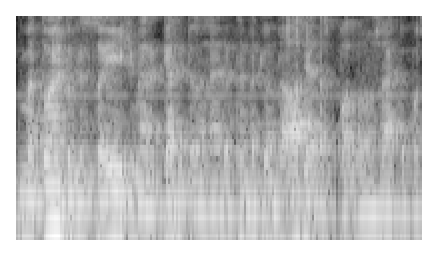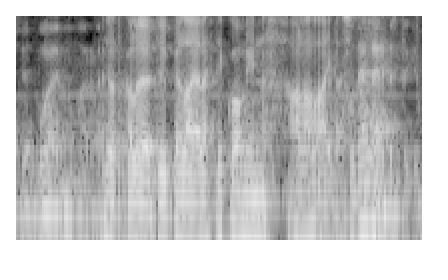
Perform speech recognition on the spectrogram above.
mä toimituksessa ei sinänsä käsitellä näitä, että sen takia on tämä asiakaspalvelun sähköposti ja puhelinnumero. Jotka löytyy pelaajalehti.comin alalaidasta. Kuten lehdestäkin.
